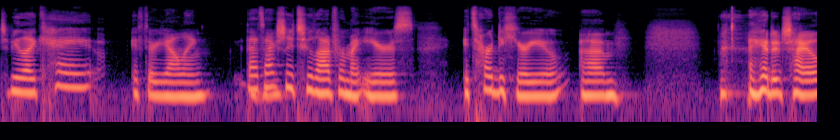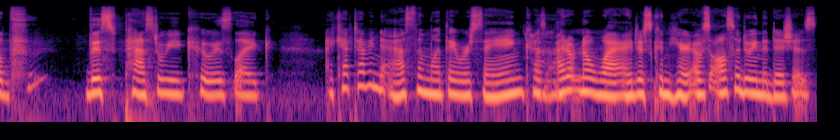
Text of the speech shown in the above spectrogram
to be like, hey, if they're yelling, that's actually too loud for my ears. It's hard to hear you. Um, I had a child this past week who is like, I kept having to ask them what they were saying because uh-huh. I don't know why. I just couldn't hear it. I was also doing the dishes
